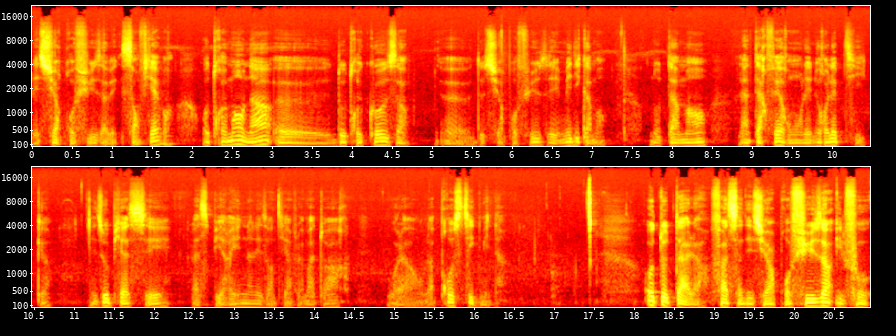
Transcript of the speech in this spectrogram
les surprofuses avec, sans fièvre. Autrement, on a d'autres causes de surprofuses et médicaments, notamment l'interféron, les neuroleptiques, les opiacés, l'aspirine, les anti-inflammatoires, voilà, la prostigmine. Au total, face à des sueurs profuses, il faut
